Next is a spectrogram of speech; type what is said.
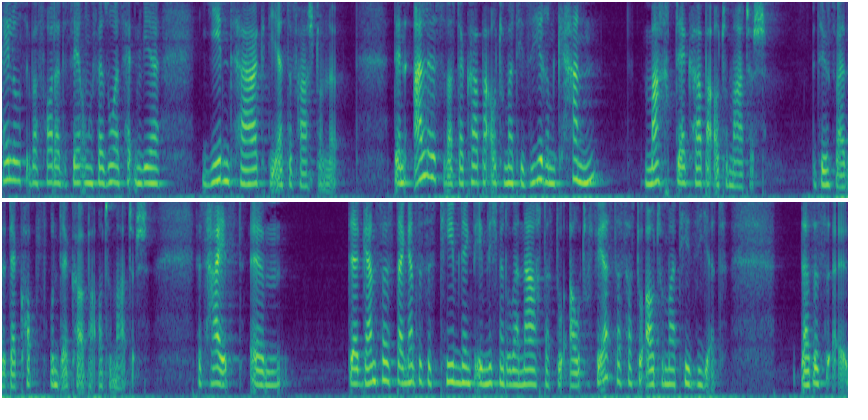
heillos überfordert. Es wäre ungefähr so, als hätten wir jeden Tag die erste Fahrstunde. Denn alles, was der Körper automatisieren kann, macht der Körper automatisch beziehungsweise der Kopf und der Körper automatisch. Das heißt, ähm, der ganze, dein ganzes System denkt eben nicht mehr drüber nach, dass du Auto fährst, das hast du automatisiert. Das ist, äh,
